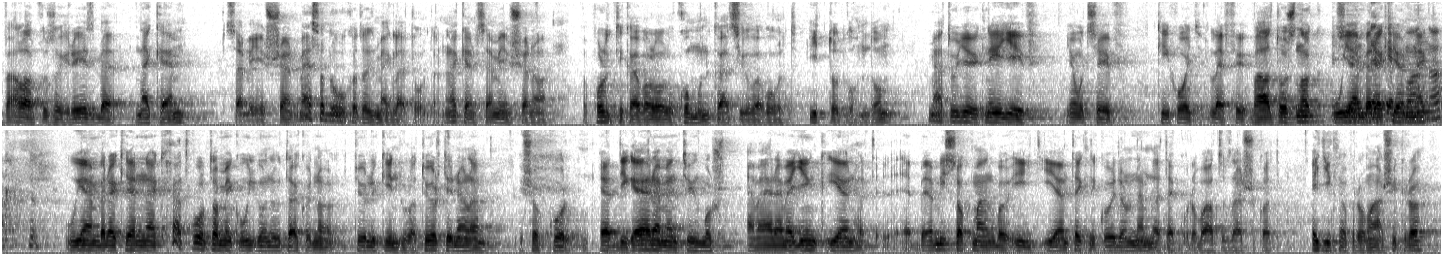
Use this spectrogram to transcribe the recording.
vállalkozói részbe nekem személyesen, mert ezt a dolgokat az meg lehet oldani. Nekem személyesen a, a politikával való kommunikációval volt itt-ott gondom, mert ugye ők négy év, nyolc év ki, hogy lefő, változnak, És új emberek jönnek, vannak. új emberek jönnek, hát volt, amikor úgy gondolták, hogy na, tőlük indul a történelem, és akkor eddig erre mentünk, most erre megyünk, ilyen, hát ebben a mi szakmánkban így, ilyen technikai nem lehet ekkora változásokat egyik napra a másikra,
